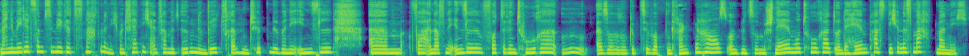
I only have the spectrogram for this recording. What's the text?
meine Mädels haben zu mir gesagt, das macht man nicht. Man fährt nicht einfach mit irgendeinem wildfremden Typen über eine Insel, ähm, vor einer auf eine Insel, Forteventura. Uh, also so gibt's hier überhaupt ein Krankenhaus und mit so einem schnellen Motorrad und der Helm passt nicht und das macht man nicht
